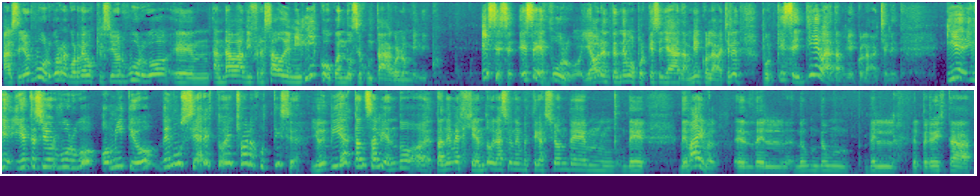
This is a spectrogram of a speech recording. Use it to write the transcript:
al señor Burgo. Recordemos que el señor Burgo eh, andaba disfrazado de milico cuando se juntaba con los milicos. Ese, es- ese es Burgo. Y ahora entendemos por qué se lleva también con la Bachelet. Por qué se lleva también con la Bachelet. Y, y- y este señor Burgo omitió denunciar estos hechos a la justicia. Y hoy día están saliendo, eh, están emergiendo gracias a una investigación de, mm, de, de Bible, el del, de un- de un- del, del periodista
